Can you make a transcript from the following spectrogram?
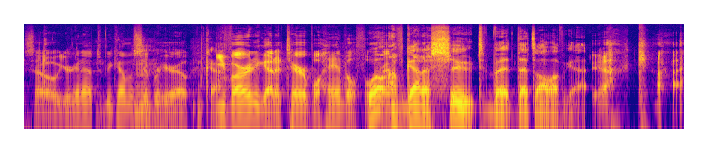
so you're going to have to become a superhero Mm. okay. you've already got a terrible handle for Well, it Well, I've got a suit, but that's all I've got. yeah God.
